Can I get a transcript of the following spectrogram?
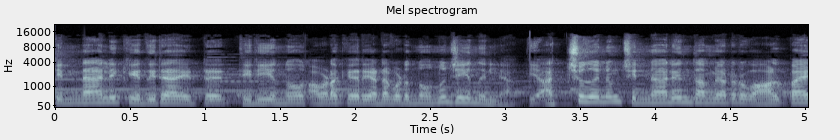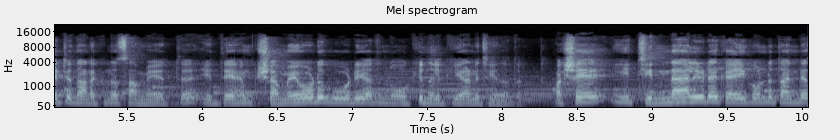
ചിന്നാലിക്കെതിരായിട്ട് തിരിയുന്നു അവിടെ കയറി ഇടപെടുന്നു ഒന്നും ചെയ്യുന്നില്ല. ഈ അച്യുതനും ചിന്നാലിയും തമ്മിലുള്ള ഒരു വാൾപ്പായറ്റ് നടക്കുന്ന സമയത്ത് ഇദ്ദേഹം ക്ഷമയോടുകൂടി അത് നോക്കി നിൽക്കുകയാണ് ചെയ്യുന്നത്. പക്ഷേ ഈ ചിന്നാലിയുടെ കൈകൊണ്ട് തന്റെ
